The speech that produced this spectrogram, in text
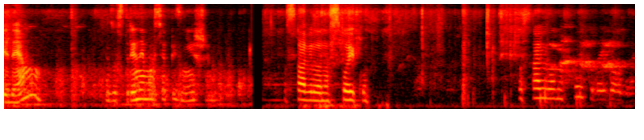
підемо. Зустрінемося пізніше. Поставила на стойку. Поставила на стойку, дай добре.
